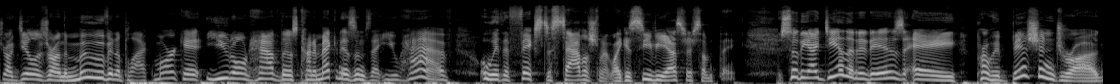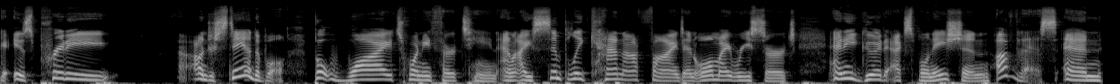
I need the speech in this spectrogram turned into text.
drug dealers are on the move in a black market, you don't have those kind of mechanisms that you have with a fixed establishment like a CVS or something. So the idea that it is a prohibition drug is pretty understandable. But why 2013? And I simply cannot find in all my research any good explanation of this. And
